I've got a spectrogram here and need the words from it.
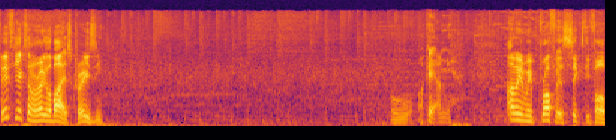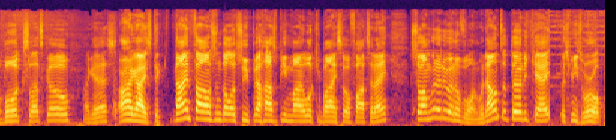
50x on a regular buy is crazy. Oh, okay. I mean, I mean, we profit 64 bucks. Let's go, I guess. All right, guys. The $9,000 super has been my lucky buy so far today. So I'm going to do another one. We're down to 30k, which means we're up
